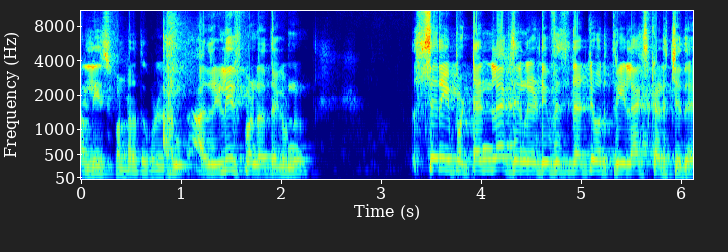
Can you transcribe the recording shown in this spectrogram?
ரிலீஸ் பண்றதுக்குள்ள. அந்த- அது ரிலீஸ் பண்ணுறதுக்கு சரி இப்போ டென் லேக்ஸ் எங்களுக்கு டிஃபிசிட் ஆச்சு ஒரு த்ரீ லேக்ஸ் கிடைச்சிது.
